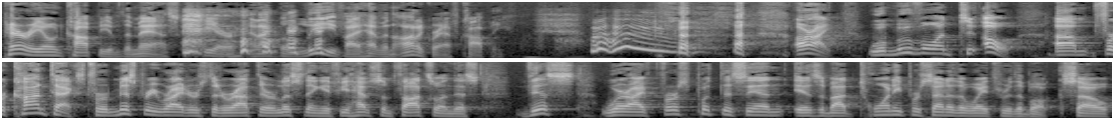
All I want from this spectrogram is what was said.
Perry owned copy of The Mask here, and I believe I have an autograph copy. All right, we'll move on to. Oh, um, for context, for mystery writers that are out there listening, if you have some thoughts on this, this, where I first put this in, is about 20% of the way through the book. So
